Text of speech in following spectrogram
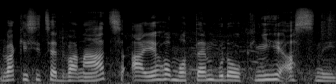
2012 a jeho motem budou knihy a sny.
